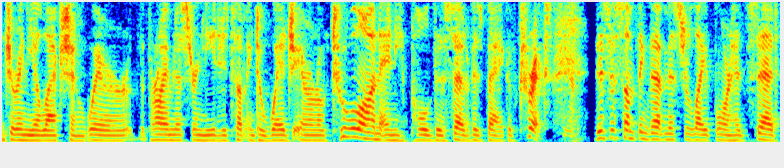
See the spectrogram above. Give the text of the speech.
during the election where the prime minister needed something to wedge Erin O'Toole on, and he pulled this out of his bag of tricks. Yeah. This is something that Mr. Lightbound had said.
